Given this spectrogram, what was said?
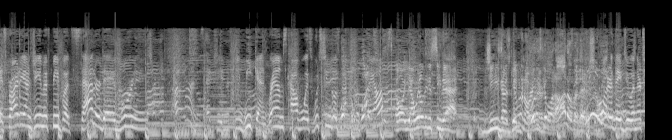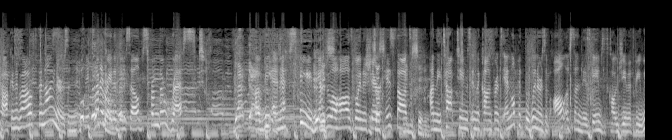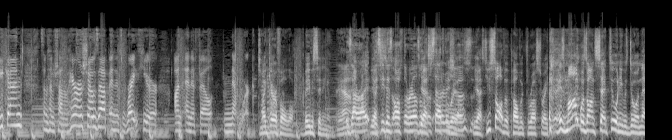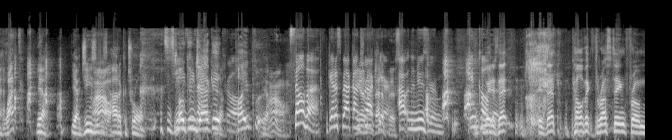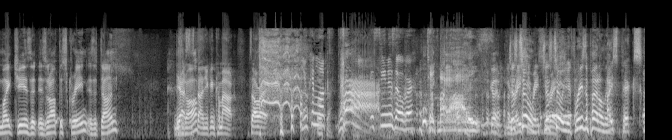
It's Friday on GMFB, but Saturday morning, check out our friends at GMFB Weekend. Rams, Cowboys, which team goes back to the playoffs? Oh yeah, we don't need to see that. Jesus, getting doing over crazy. there? What's going on over there, What are they doing? They're talking about the Niners, and if they separated themselves from the rest That guy. of the NFC. It's- DeAngelo Hall is going to share us his thoughts babysitting. on the top teams in the conference, and they'll pick the winners of all of Sunday's games. It's called GMFB Weekend. Sometimes Shaun O'Hara shows up, and it's right here on NFL Network. Check Mike it. Garafolo, babysitting him. Yeah. Is that right? Yes. Is he just off the rails on those Saturday off the rails. shows? Yes, you saw the pelvic thrust right there. His mom was on set too, and he was doing that. What? Yeah, yeah. Jeezy's Wow. out of control. Smoking Jeezy's out of jacket, control. pipe. Wow. Selva, get us back on Yeah, track here, Oedipus. out in the newsroom. In Culver. Wait, is that is that pelvic thrusting from Mike G? Is it is it off the screen? Is it done? Yes, it it's done. You can come out. It's all right. You can look. Okay. The, the scene is over. Take my eyes. Good. You Just race, two. race, you Just race. two. You three's a penalty. Ice picks.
